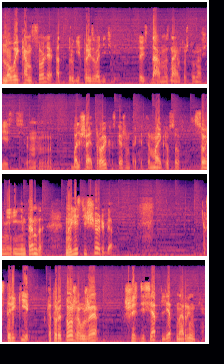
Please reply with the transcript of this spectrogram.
новые консоли от других производителей? То есть, да, мы знаем то, что у нас есть большая тройка, скажем так, это Microsoft, Sony и Nintendo, но есть еще, ребята, старики, которые тоже уже 60 лет на рынке.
